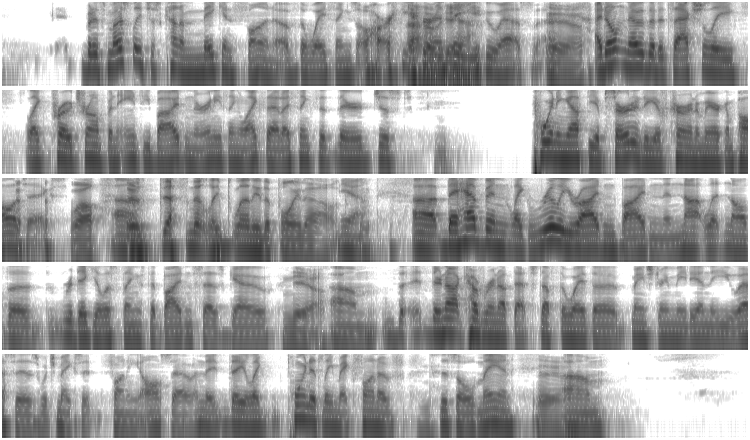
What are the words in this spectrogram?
but it's mostly just kind of making fun of the way things are here Oh, in yeah. the U.S. yeah. I don't know that it's actually like pro Trump and anti Biden or anything like that. I think that they're just pointing out the absurdity of current American politics. Well, Um, there's definitely plenty to point out. yeah. Uh, they have been like really riding Biden and not letting all the ridiculous things that Biden says go. Yeah. Um, th- they're not covering up that stuff the way the mainstream media in the U.S. is, which makes it funny also. And they, they like pointedly make fun of this old man. Yeah. Um,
